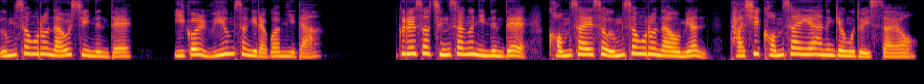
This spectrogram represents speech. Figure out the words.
음성으로 나올 수 있는데 이걸 위음성이라고 합니다. 그래서 증상은 있는데 검사에서 음성으로 나오면 다시 검사해야 하는 경우도 있어요.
